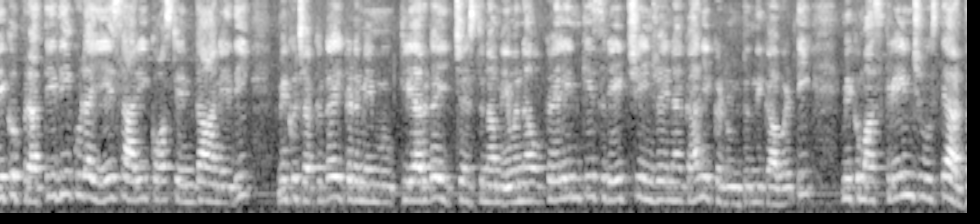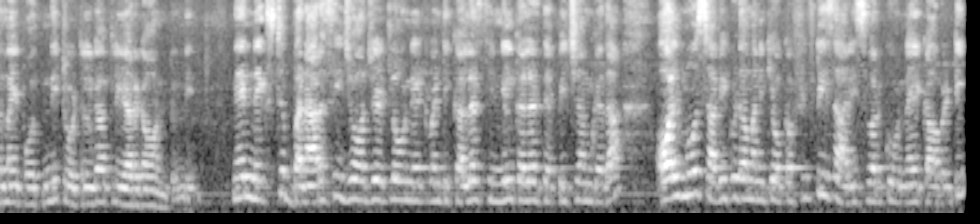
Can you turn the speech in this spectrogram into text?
మీకు ప్రతిదీ కూడా ఏ శారీ కాస్ట్ ఎంత అనేది మీకు చక్కగా ఇక్కడ మేము క్లియర్గా ఇచ్చేస్తున్నాం. ఏమన్నా ఒకవేళ ఇన్ కేస్ రేట్ చేంజ్ అయినా కానీ ఇక్కడ ఉంటుంది కాబట్టి మీకు మా స్క్రీన్ చూస్తే అర్థమైపోతుంది. టోటల్గా క్లియర్గా ఉంటుంది. నేను నెక్స్ట్ బనారసి జార్జెట్లో ఉన్నటువంటి కలర్ సింగిల్ కలర్ తెప్పించాం కదా. ఆల్మోస్ట్ అవి కూడా మనకి ఒక ఫిఫ్టీ శారీస్ వరకు ఉన్నాయి కాబట్టి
